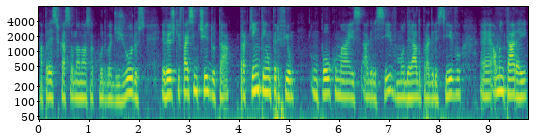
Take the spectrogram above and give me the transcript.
à precificação da nossa curva de juros, eu vejo que faz sentido, tá? Para quem tem um perfil um pouco mais agressivo, moderado para agressivo, é, aumentar aí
